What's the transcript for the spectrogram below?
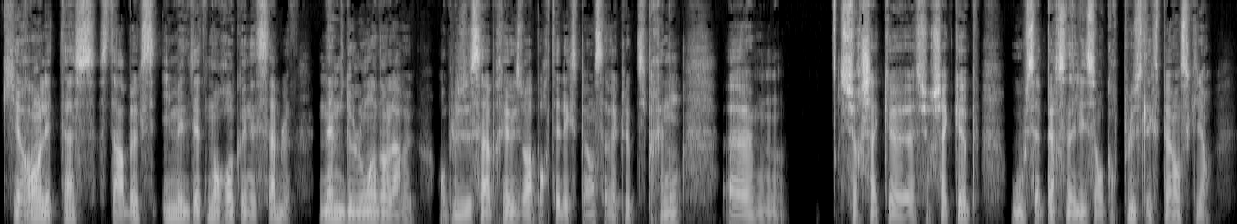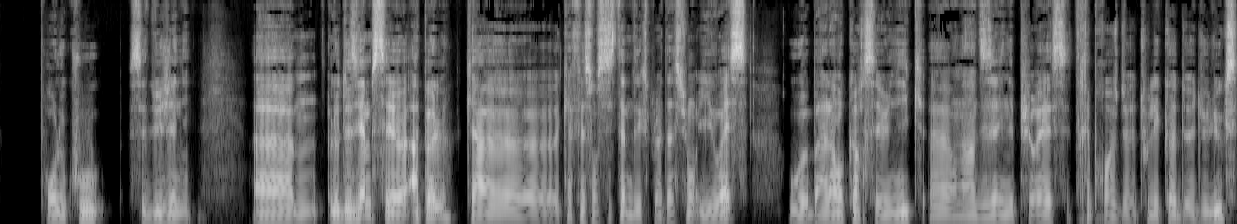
qui rend les tasses Starbucks immédiatement reconnaissables, même de loin dans la rue. En plus de ça, après, ils ont apporté l'expérience avec le petit prénom euh, sur chaque sur chaque cup où ça personnalise encore plus l'expérience client. Pour le coup, c'est du génie. le deuxième, c'est Apple qui a fait son système d'exploitation iOS où euh, bah là encore c'est unique, euh, on a un design épuré, c'est très proche de tous les codes du luxe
